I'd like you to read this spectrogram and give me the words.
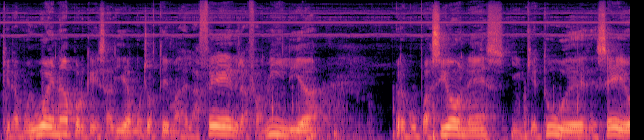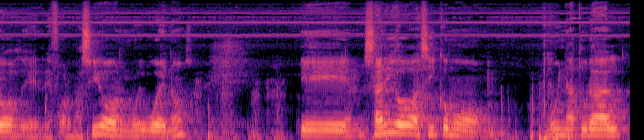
que era muy buena porque salían muchos temas de la fe, de la familia, preocupaciones, inquietudes, deseos de, formación muy buenos, eh, salió así como muy natural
